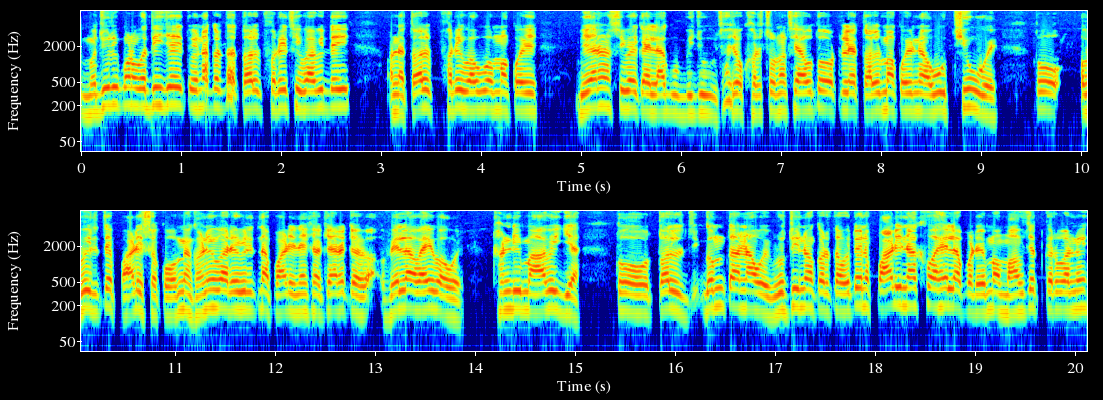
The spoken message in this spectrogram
મજૂરી પણ વધી જાય તો એના કરતાં તલ ફરીથી વાવી દઈ અને તલ ફરી વાવવામાં કોઈ બિયારણ સિવાય કાંઈ લાગુ બીજું જાજો ખર્ચો નથી આવતો, એટલે તલમાં કોઈને આવું થયું હોય તો આવી રીતે પાડી શકો. અમે ઘણીવાર એવી રીતના પાડી નાખ્યા. ક્યારેક વહેલા વાવ્યા હોય, ઠંડીમાં આવી ગયા, તો તલ ગમતા ના હોય, વૃદ્ધિ ન કરતા હોય, તો એને પાડી નાખવા હેલા પડે. એમાં માવજત કરવાની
